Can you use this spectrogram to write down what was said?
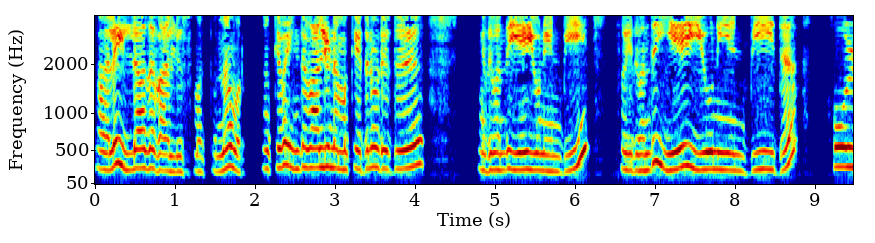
அதில் இல்லாத வேல்யூஸ் மட்டும்தான் வரும். ஓகேவா இந்த வேல்யூ நமக்கு எதனுடையது? இது வந்து ஏ யூனியன் பி ஸோ இது வந்து A union B the whole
